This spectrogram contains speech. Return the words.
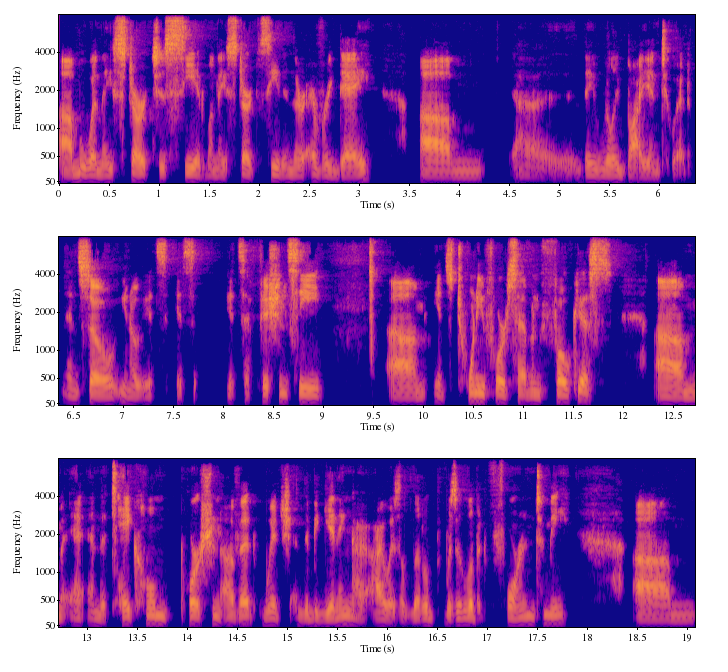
um, when they start to see it, when they start to see it in their everyday, um, uh, they really buy into it, and so you know it's it's it's efficiency um, it's 24 7 focus. Um, and, and, the take home portion of it, which at the beginning I, I, was a little was a little bit foreign to me. Um,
